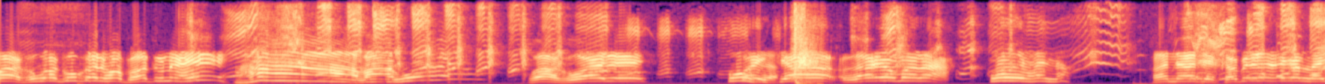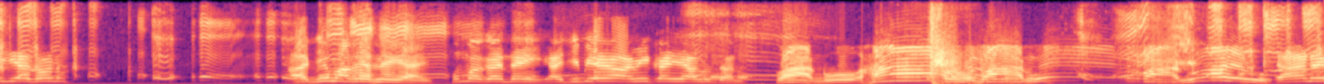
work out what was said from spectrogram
વાઘો વાઘુ કર્યો ભાતું નહીં. હા વાઘો વાઘુ આવ્યો શું પૈસા લાયો મારા. કોઈ હે ના? અને આજે ખબર હે કે લઈ ગયા છો ને? હજી મગજ નહીં આવી. હું મગજ નહીં. હજી બે અમે કઈ આલું તને. વાઘો હા વાઘો વાઘો આવ્યો. જાણે?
